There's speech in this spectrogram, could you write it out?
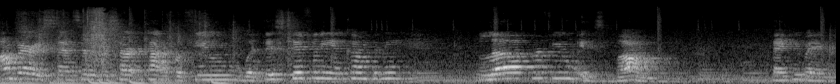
I'm very sensitive to certain kind of perfume, but this Tiffany and Company love perfume is bomb. Thank you, baby.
